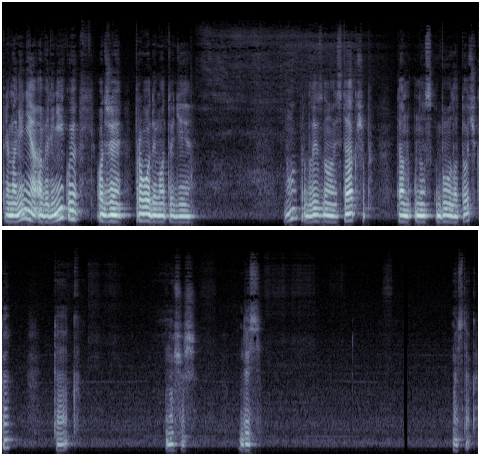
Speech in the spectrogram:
Пряма лінія або лінійкою. Отже, проводимо тоді ну, приблизно ось так, щоб там у нас була точка. Так. Ну що ж, десь. Ось так.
